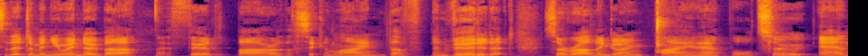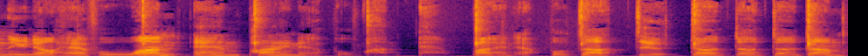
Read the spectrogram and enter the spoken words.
So that diminuendo bar, that third bar of the second line, they've inverted it. So rather than going pineapple two, and you now have one and pineapple, one and pineapple, da do dun dun dun dun.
